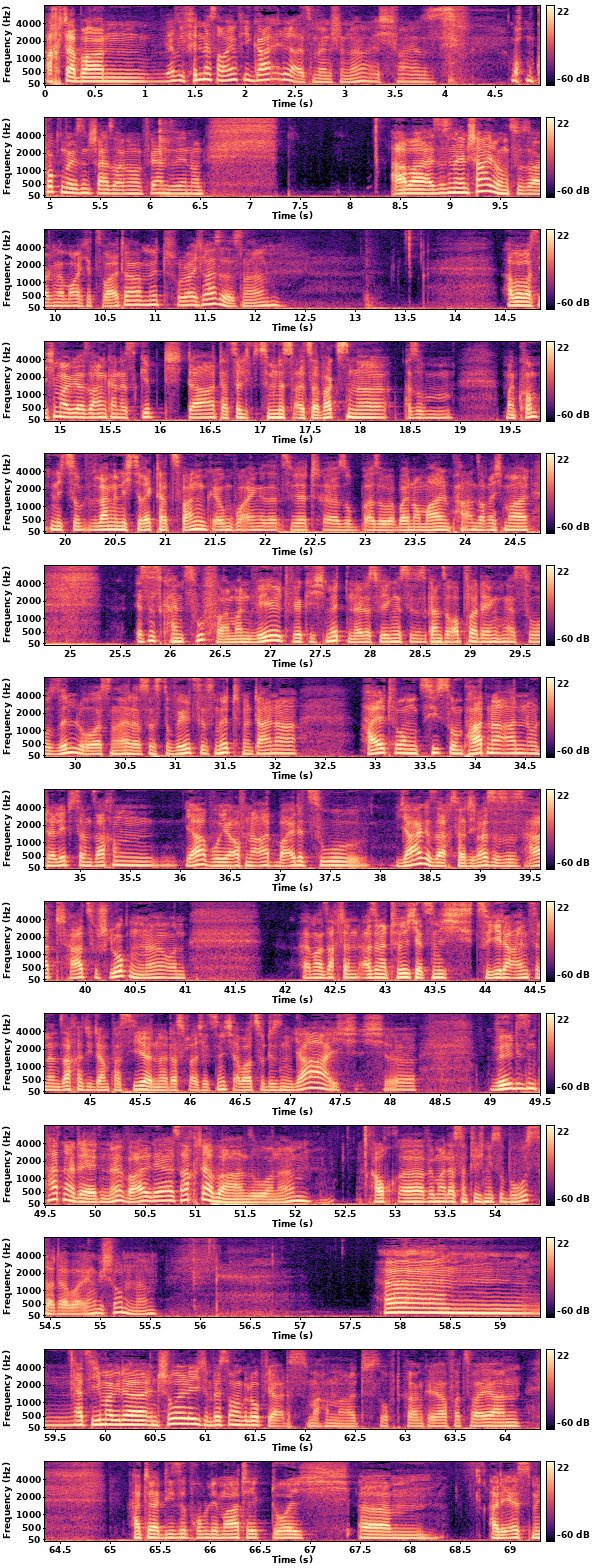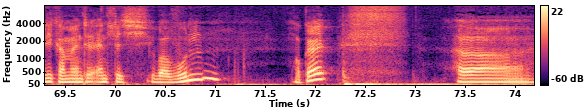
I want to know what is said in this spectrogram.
Achterbahn, ja, wir finden das auch irgendwie geil als Menschen, ne? Ich meine, das, warum gucken wir diesen Scheiß auch immer im Fernsehen und aber es ist eine Entscheidung zu sagen, da mache ich jetzt weiter mit oder ich lasse es, ne? Aber was ich immer wieder sagen kann, es gibt da tatsächlich zumindest als Erwachsene, also man kommt nicht, solange nicht direkter Zwang irgendwo eingesetzt wird, also, also bei normalen Paaren, sag ich mal, es ist kein Zufall, man wählt wirklich mit, ne? Deswegen ist dieses ganze Opferdenken ist so sinnlos, ne? Das ist, du wählst es mit, mit deiner Haltung ziehst du einen Partner an und erlebst dann Sachen, ja, wo ihr auf eine Art beide zu Ja gesagt hat. Ich weiß, es ist hart, hart zu schlucken, ne? Und man sagt dann, also natürlich jetzt nicht zu jeder einzelnen Sache, die dann passiert, ne, das vielleicht jetzt nicht, aber zu diesem, ja, ich, ich äh, will diesen Partner daten, ne, weil der ist Achterbahn, so, ne. Auch äh, wenn man das natürlich nicht so bewusst hat, aber irgendwie schon, ne. Ähm, hat sich immer wieder entschuldigt und Besserung gelobt. Ja, das machen halt Suchtkranke. Ja, vor zwei Jahren hat er diese Problematik durch ähm, ADS-Medikamente endlich überwunden. Okay. Äh,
